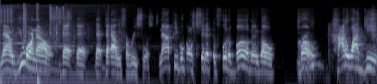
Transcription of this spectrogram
Now you are now that that that valley for resources. Now people gonna sit at the foot above and go, bro, mm-hmm. how do I get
